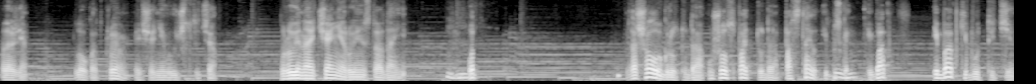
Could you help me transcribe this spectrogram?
Подожди. Лог откроем. Я еще не выучил все. Руины отчаяния, руины страданий. Мгм. Вот. Зашел в игру туда, ушел спать туда, поставил и пускай. Мгм. И баб, и бабки будут идти.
